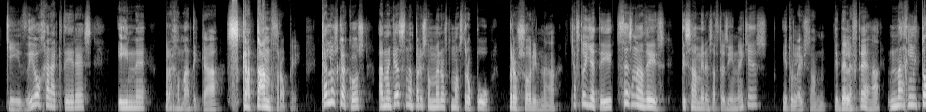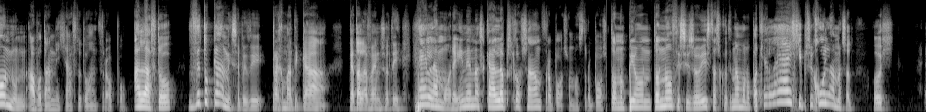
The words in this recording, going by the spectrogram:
Και οι δύο χαρακτήρες είναι πραγματικά σκατάνθρωποι. Καλός κακός, αναγκάζεσαι να πάρεις το μέρος του μαστροπού προσωρινά, και αυτό γιατί θες να δεις τις άμυρες αυτές γυναίκες, ή τουλάχιστον την τελευταία, να γλιτώνουν από τα νύχια αυτού του ανθρώπου. Αλλά αυτό δεν το κάνεις επειδή πραγματικά καταλαβαίνεις ότι έλα μωρέ, είναι ένας καλόψυχος άνθρωπος ο μαστροπός, τον οποίον τον όθησε η ζωή στα σκοτεινά μονοπάτια, αλλά έχει ψυχούλα μέσα του. Όχι.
